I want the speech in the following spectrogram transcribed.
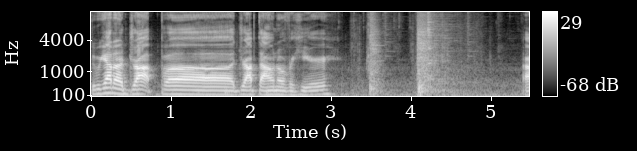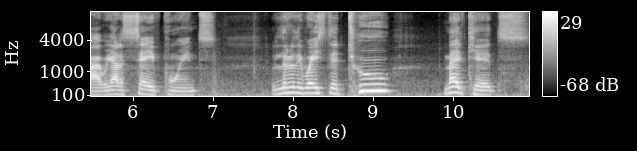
We gotta drop, uh, drop down over here. Alright, we got a save point. We literally wasted two medkits.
